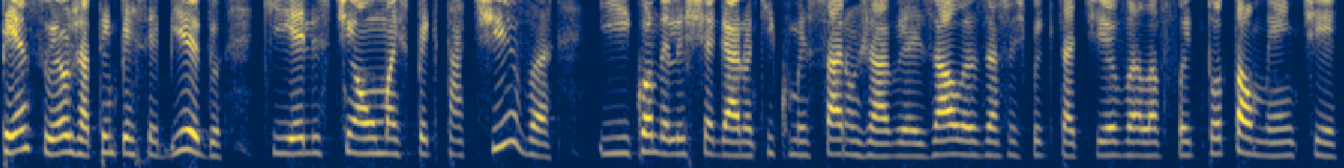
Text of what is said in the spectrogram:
penso eu, já têm percebido que eles tinham uma expectativa e quando eles chegaram aqui, começaram já a ver as aulas, essa expectativa ela foi totalmente,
